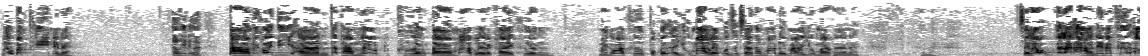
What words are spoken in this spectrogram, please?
หรือบางทีเนี่ยนะเอางี้ดีกว่าตาไม่ค่อยดีอ่าน ถ้าทำแล้วเคืองตามากเลยระคายเคือง หมายความว่าคือปกติอายุมากแล้วคนศึกษาธรรมะโดยมากอายุมากเท่านั้นแหละเสร็จแล้วเวลาอ่านเนี่ยนะคือเอา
